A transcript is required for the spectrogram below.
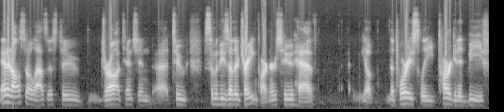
and it also allows us to draw attention uh, to some of these other trading partners who have, you know, notoriously targeted beef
